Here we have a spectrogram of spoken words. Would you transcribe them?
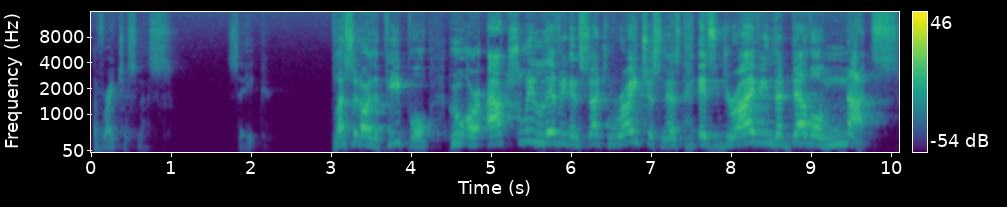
of righteousness' sake. Blessed are the people who are actually living in such righteousness, it's driving the devil nuts.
